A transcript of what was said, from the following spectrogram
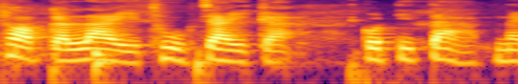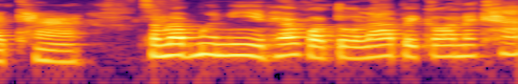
ชอบกันไล่ถูกใจกะ กดติดตามนะคะสำหรับมือนี้แพ้วขอตัวลาไปก่อนนะคะ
